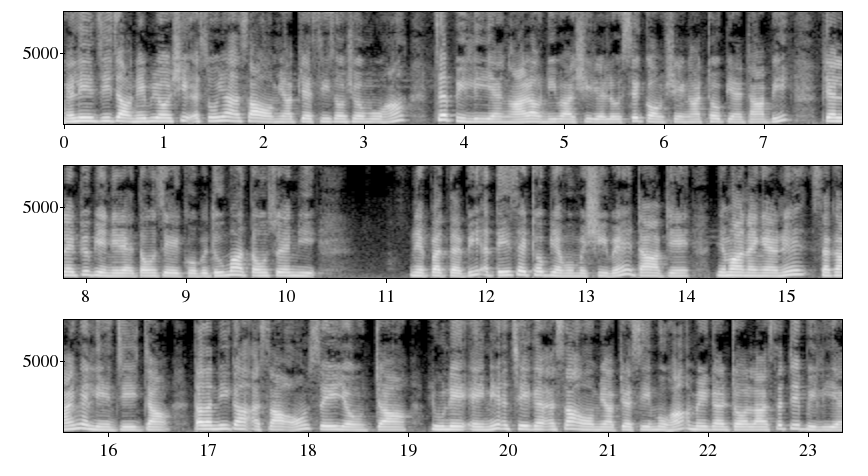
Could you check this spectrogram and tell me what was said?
ငလျင်ကြီးကြောင့်နေပြည်တော်ရှိအစိုးရအဆောက်အအုံများပျက်စီးဆုံးရှုံးမှုဟာကျပ်ဘီလီယံ9000နီးပါးရှိတယ်လို့စစ်ကောင်ရှင်ကထုတ်ပြန်ထားပြီးပြန်လည်ပြုပြင်နေတဲ့အသုံးစရိတ်ကိုဘယ်သူမှသုံးစွဲမည် နဲ့ပတ်သက်ပြီးအသေးစိတ်ထုတ်ပြန်မှုမရှိပဲဒါအပြင်မြန်မာနိုင်ငံတွင်သကိုင်းငလင်ကြီးကြောင့်တာသနီကအဆောက်အုံစေးရုံကြောင်းလူနေအိမ်နဲ့အခြေခံအဆောက်အုံများပျက်စီးမှုဟာအမေရိကန်ဒေါ်လာ17ဘီလီယံ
